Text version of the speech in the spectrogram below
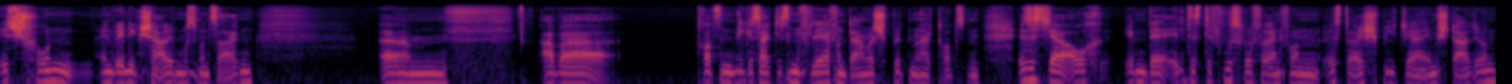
ist schon ein wenig schade, muss man sagen. Ähm, aber trotzdem, wie gesagt, diesen Flair von damals spürt man halt trotzdem. Es ist ja auch eben der älteste Fußballverein von Österreich spielt ja im Stadion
